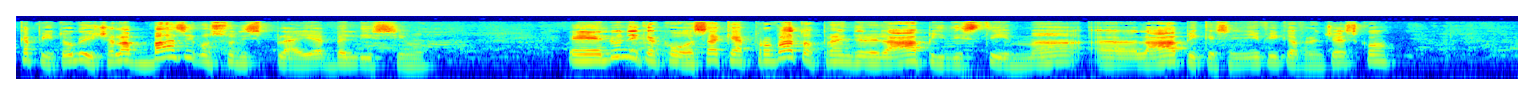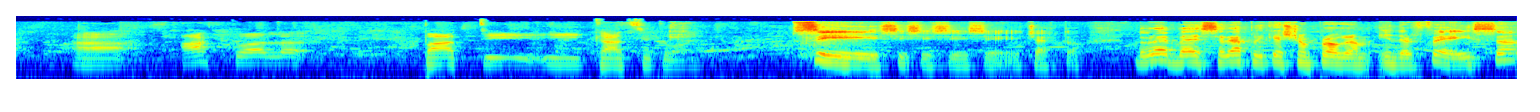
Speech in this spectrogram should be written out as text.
capito? Lui c'ha la base con questo display, è bellissimo. E l'unica cosa che ha provato a prendere la API di Steam, eh, la API che significa, Francesco? A Actual patti i cazzi tuoi. Sì, sì, sì, sì, sì, certo. Dovrebbe essere Application Program Interface. eh,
